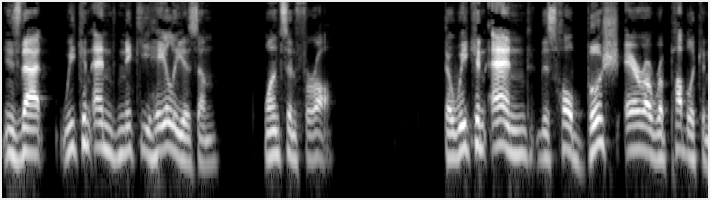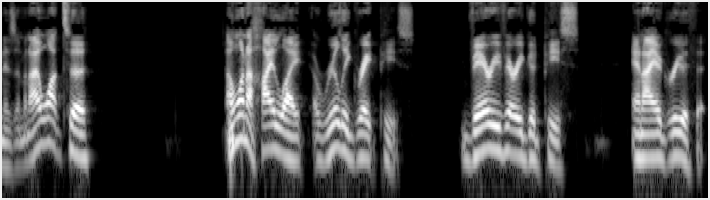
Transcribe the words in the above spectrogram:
is that we can end Nikki Haleyism once and for all that we can end this whole Bush era republicanism. And I want to I want to highlight a really great piece. Very, very good piece. And I agree with it.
